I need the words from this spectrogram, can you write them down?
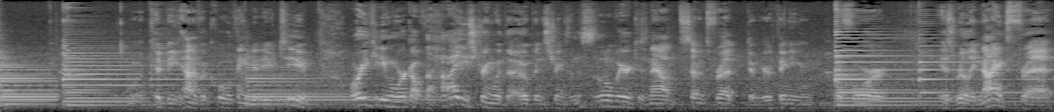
It could be kind of a cool thing to do too. Or you could even work off the high E string with the open strings. And this is a little weird because now seventh fret that we were thinking before is really ninth fret,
